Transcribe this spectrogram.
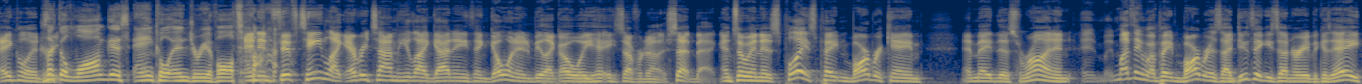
ankle injury. It's like the longest ankle injury of all time. And in 15, like every time he like got anything going, it'd be like, oh, well, he, he suffered another setback. And so in his place, Peyton Barber came and made this run. And and my thing about Peyton Barber is I do think he's underrated because a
